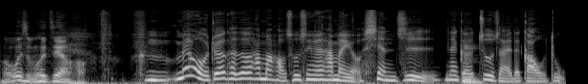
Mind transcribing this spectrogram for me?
啊，为什么会这样哈？嗯，没有，我觉得可是他们好处是因为他们有限制那个住宅的高度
